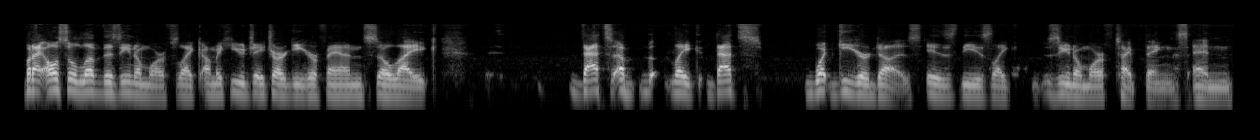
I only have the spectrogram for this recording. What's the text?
But I also love the xenomorphs. Like I'm a huge HR Giger fan, so like that's a like that's what Giger does is these like xenomorph type things and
